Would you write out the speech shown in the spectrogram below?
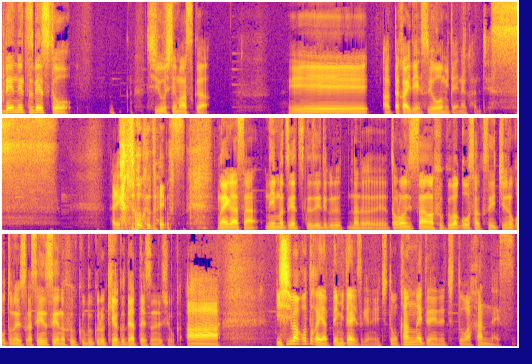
ん電熱ベスト使用してますか？えー、あったかいですよみたいな感じです。ありがとうございます。前川さん、年末が近づいてくる。なんだか、ね、トロンジさんは福箱を作成中のことですが、先生の福袋企画であったりするんでしょうか？ああ、石箱とかやってみたいですけどね。ちょっと考えてないんで、ちょっとわかんないです。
